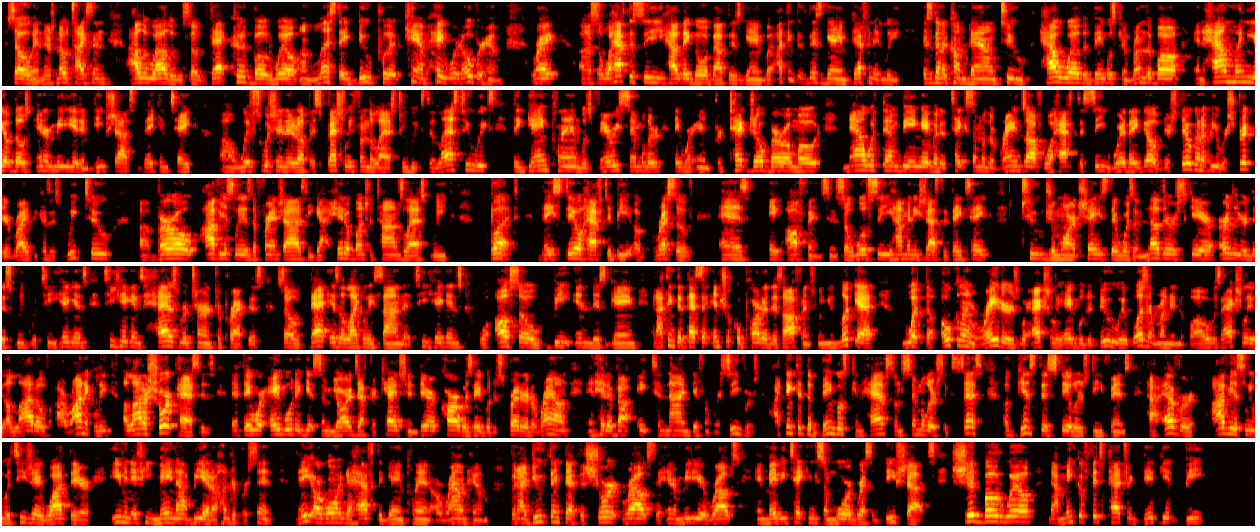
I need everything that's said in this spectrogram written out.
So, and there's no Tyson Alualu. So that could bode well unless they do put Cam Heyward over him, right? Uh, so we'll have to see how they go about this game. But I think that this game definitely is going to come down to how well the Bengals can run the ball and how many of those intermediate and deep shots they can take uh, with switching it up, especially from the last two weeks. The last two weeks, the game plan was very similar. They were in protect Joe Burrow mode. Now, with them being able to take some of the reins off, we'll have to see where they go. They're still going to be restricted, right? Because it's week two. Uh, Burrow obviously is the franchise. He got hit a bunch of times last week, but they still have to be aggressive as a offense. And so we'll see how many shots that they take to Ja'Marr Chase. There was another scare earlier this week with Tee Higgins. Tee Higgins has returned to practice. So that is a likely sign that Tee Higgins will also be in this game. And I think that that's an integral part of this offense. When you look at what the Oakland Raiders were actually able to do, it wasn't running the ball. It was actually a lot of, ironically, a lot of short passes that they were able to get some yards after catch. And Derek Carr was able to spread it around and hit about eight to nine different receivers. I think that the Bengals can have some similar success against this Steelers defense. However, obviously, with TJ Watt there, even if he may not be at 100%, they are going to have to game plan around him. But I do think that the short routes, the intermediate routes, and maybe taking some more aggressive deep shots should bode well. Now, Minkah Fitzpatrick did get beat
